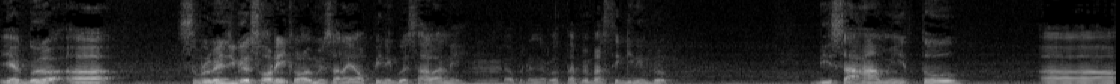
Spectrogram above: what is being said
Ya gue eh, sebelumnya juga sorry kalau misalnya opini gue salah nih Hmm. pendengar lo tapi pasti gini bro di saham itu eh,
